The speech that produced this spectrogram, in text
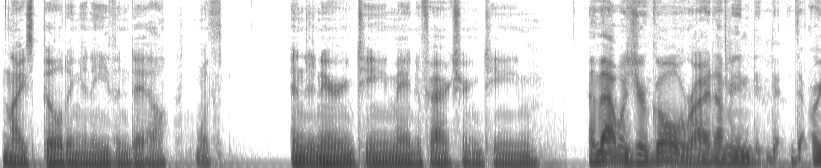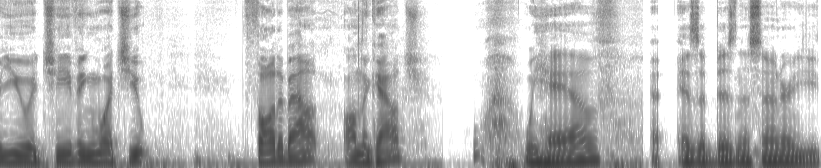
nice building in Evendale with engineering team, manufacturing team. And that was your goal, right? I mean, are you achieving what you thought about on the couch? We have as a business owner, you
